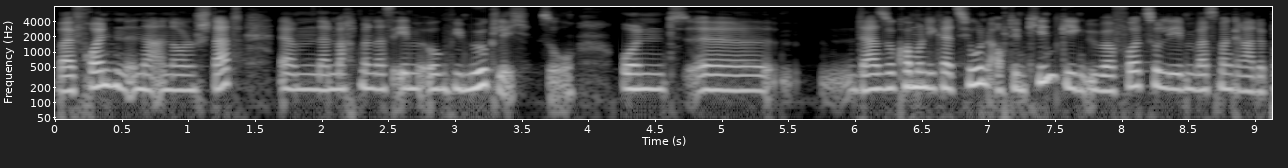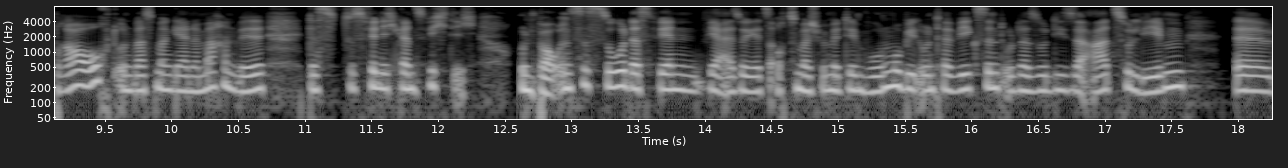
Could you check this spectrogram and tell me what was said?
bei Freunden in einer anderen Stadt, ähm, dann macht man das eben irgendwie möglich. So. Und äh, da so Kommunikation auch dem Kind gegenüber vorzuleben, was man gerade braucht und was man gerne machen will, das, das finde ich ganz wichtig. Und bei uns ist es so, dass wenn wir also jetzt auch zum Beispiel mit dem Wohnmobil unterwegs sind oder so diese Art zu leben, äh,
